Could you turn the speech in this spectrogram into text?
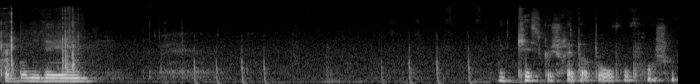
Quelle bonne idée. Mais qu'est-ce que je ferais pas pour vous, franchement?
